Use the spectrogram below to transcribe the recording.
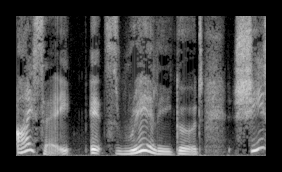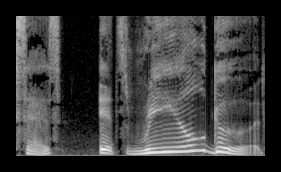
I say, It's really good. She says, It's real good.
